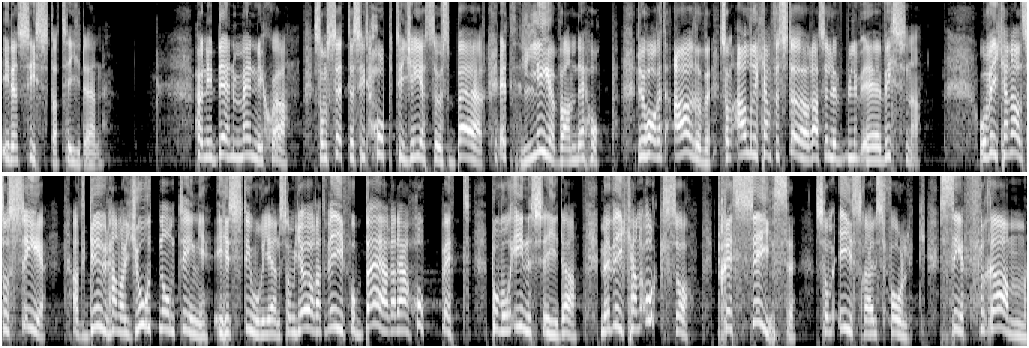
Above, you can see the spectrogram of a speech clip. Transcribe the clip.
i den sista tiden. Hörni, den människa som sätter sitt hopp till Jesus bär ett levande hopp. Du har ett arv som aldrig kan förstöras eller eh, vissna. Och vi kan alltså se att Gud han har gjort någonting i historien som gör att vi får bära det här hoppet på vår insida. Men vi kan också, precis som Israels folk, se fram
